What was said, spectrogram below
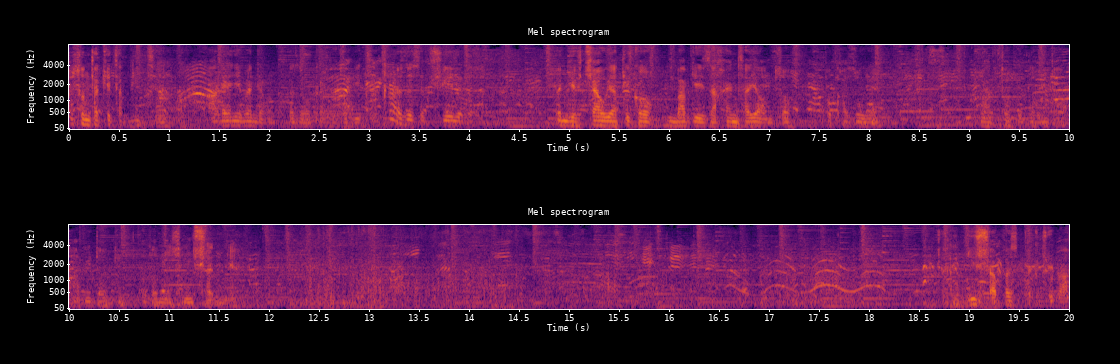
Tu są takie tablice, ale ja nie będę wam pokazywał każdej tablicy. Każdy sobie przyjedzie, będzie chciał, ja tylko bardziej zachęcająco pokazuję, jak to wygląda, a widoki podobno są przednie. Bliższa perspektywa.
